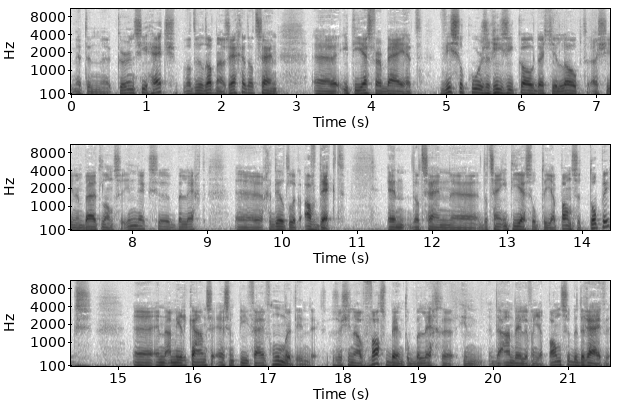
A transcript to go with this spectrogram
met een currency hedge. Wat wil dat nou zeggen? Dat zijn ETF's waarbij het wisselkoersrisico dat je loopt als je in een buitenlandse index belegt, gedeeltelijk afdekt. En dat zijn, dat zijn ETF's op de Japanse topics. Uh, en de Amerikaanse SP 500-index. Dus als je nou vast bent op beleggen in de aandelen van Japanse bedrijven,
